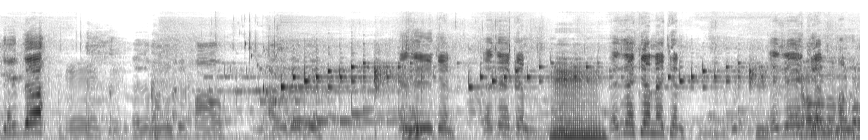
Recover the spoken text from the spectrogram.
দিলীপ দা। এই মানুষের পাও পাও এই যে এই এই যে এখান। এই যে এখান এখান। এই যে এখান মানুষ।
